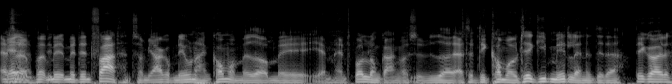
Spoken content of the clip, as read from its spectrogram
Altså Ja, det- med, med den fart, som Jakob nævner, han kommer med, og med jamen, hans boldomgang og så videre. Altså, det kommer jo til at give dem et eller andet, det der. Det gør det.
